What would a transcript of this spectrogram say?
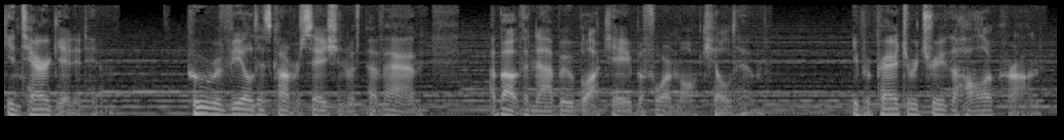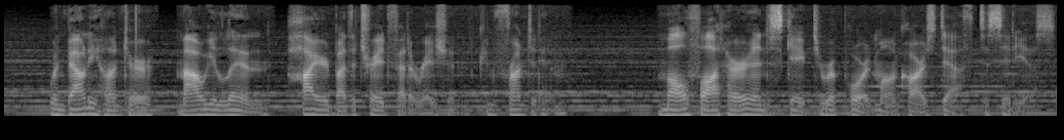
He interrogated him, who revealed his conversation with Pavan about the Naboo blockade before Maul killed him. He prepared to retrieve the holocron when bounty hunter Maui Lin, hired by the Trade Federation, confronted him. Maul fought her and escaped to report Monchar's death to Sidious.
